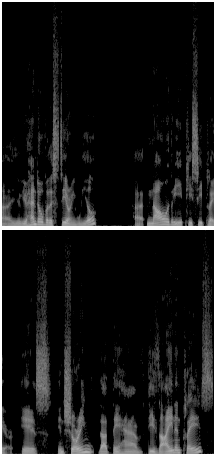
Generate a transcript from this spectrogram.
uh, you, you, hand over the steering wheel. Uh, now the EPC player is ensuring that they have design in place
